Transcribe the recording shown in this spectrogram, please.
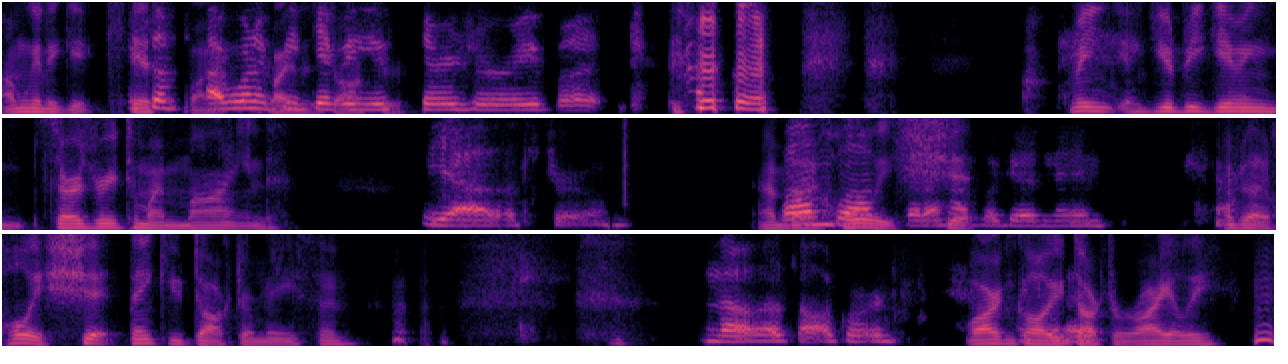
I'm going to get kissed Except by I wouldn't by be giving you surgery, but I mean, you'd be giving surgery to my mind. yeah, that's true. I'd be Well, like, I'm glad holy that I shit. have a good name. I'd be like, holy shit, thank you, Dr. Mason. No, that's awkward. Or I can call you Dr. Rylie. I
